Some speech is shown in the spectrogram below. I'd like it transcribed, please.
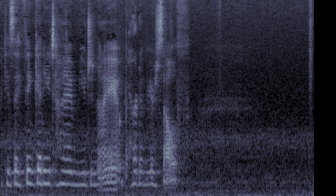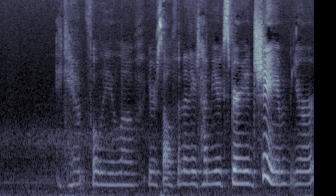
Because I think anytime you deny a part of yourself, you can't fully love yourself. And anytime you experience shame, you're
